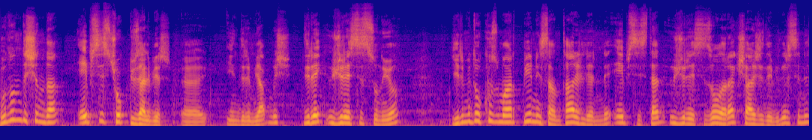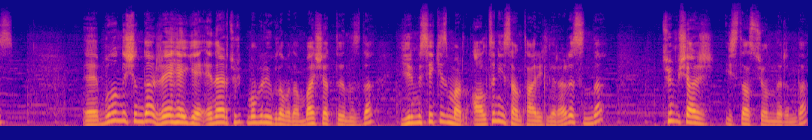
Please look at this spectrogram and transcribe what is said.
Bunun dışında Epsis çok güzel bir e, indirim yapmış. Direkt ücretsiz sunuyor. 29 Mart 1 Nisan tarihlerinde Epsis'ten ücretsiz olarak şarj edebilirsiniz. E, bunun dışında RHG Enertürk mobil uygulamadan başlattığınızda 28 Mart 6 Nisan tarihleri arasında tüm şarj istasyonlarında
